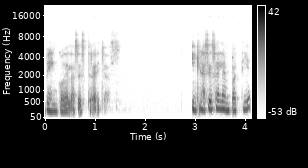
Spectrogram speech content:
vengo de las estrellas. Y gracias a la empatía,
